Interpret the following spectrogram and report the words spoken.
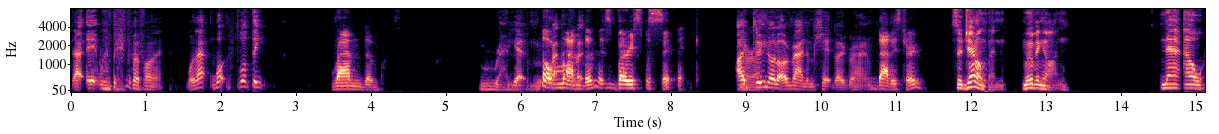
that it would be perfect on it. Well, that what what the Random. Random. Not Ma- ma- random, it's very specific. I All do right. know a lot of random shit though, Graham. That is true. So, gentlemen, moving on. Now,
